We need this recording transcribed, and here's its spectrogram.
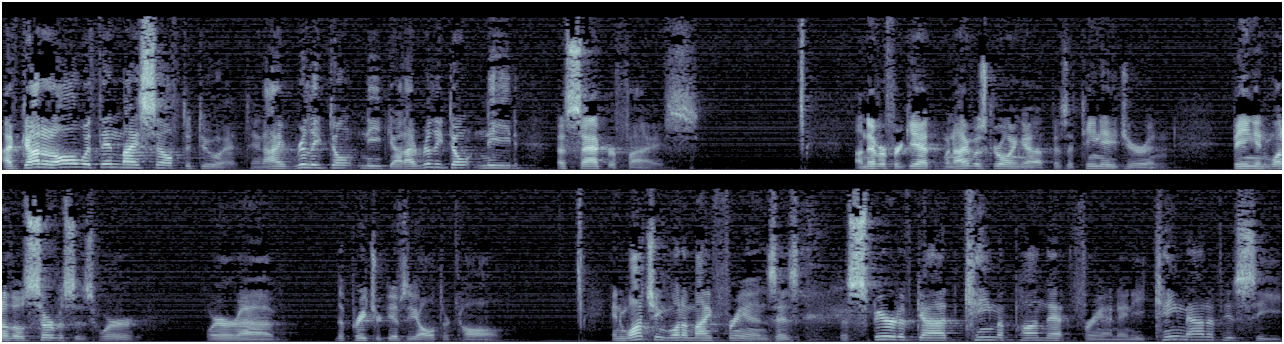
I've got it all within myself to do it, and I really don't need God. I really don't need a sacrifice. I'll never forget when I was growing up as a teenager and being in one of those services where, where uh, the preacher gives the altar call, and watching one of my friends as the Spirit of God came upon that friend, and he came out of his seat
